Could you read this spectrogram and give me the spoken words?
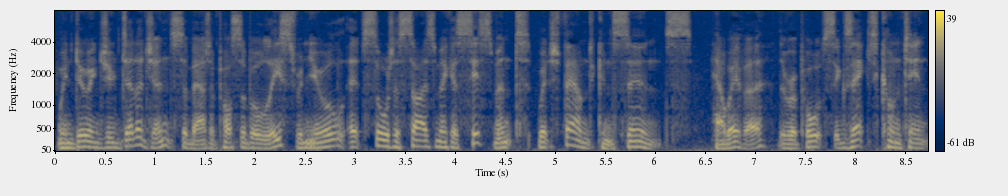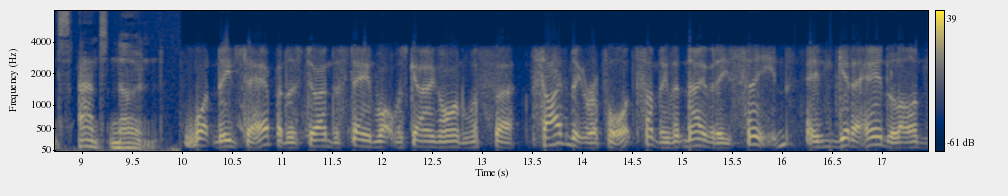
When doing due diligence about a possible lease renewal, it sought a seismic assessment which found concerns. However, the report's exact contents aren't known what needs to happen is to understand what was going on with uh, seismic reports, something that nobody's seen, and get a handle on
